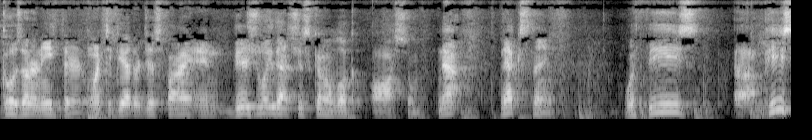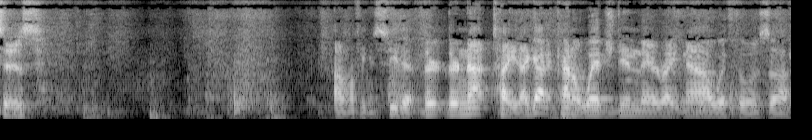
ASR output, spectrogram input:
goes underneath there. It went together just fine. And visually, that's just to look awesome. Now, next thing. With these uh, pieces, I don't know if you can see that. They're, they're not tight. I got it kind of wedged in there right now with those uh,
